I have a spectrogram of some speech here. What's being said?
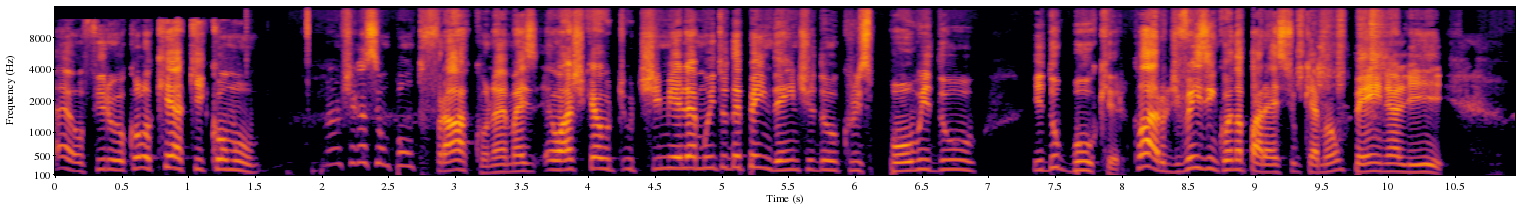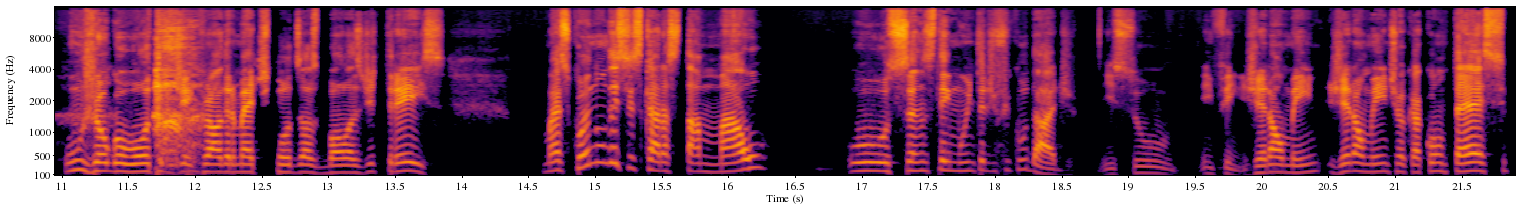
É, o Firo, eu coloquei aqui como. Não chega a ser um ponto fraco, né? Mas eu acho que é o, o time ele é muito dependente do Chris Paul e do, e do Booker. Claro, de vez em quando aparece o Cameron Payne ali, um jogo ou outro, o Jay Crowder mete todas as bolas de três. Mas quando um desses caras tá mal, o Suns tem muita dificuldade. Isso, enfim, geralmente, geralmente é o que acontece.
